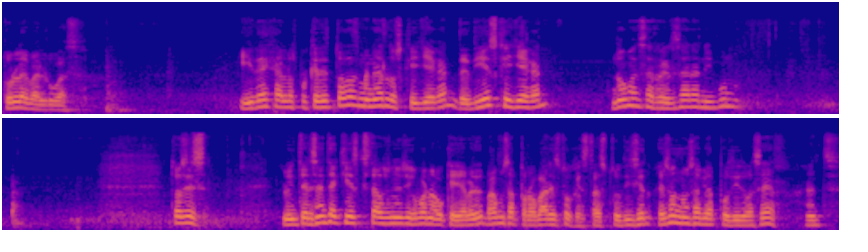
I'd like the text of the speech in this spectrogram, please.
Tú la evalúas y déjalos, porque de todas maneras los que llegan, de 10 que llegan, no vas a regresar a ninguno. Entonces, lo interesante aquí es que Estados Unidos dijo, bueno, ok, a ver, vamos a probar esto que estás tú diciendo. Eso no se había podido hacer antes.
